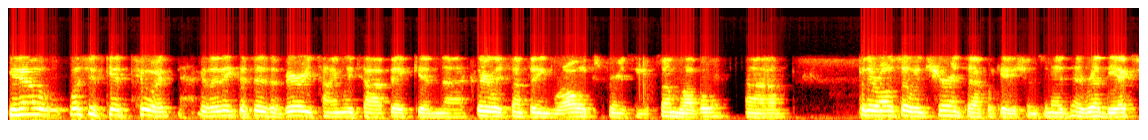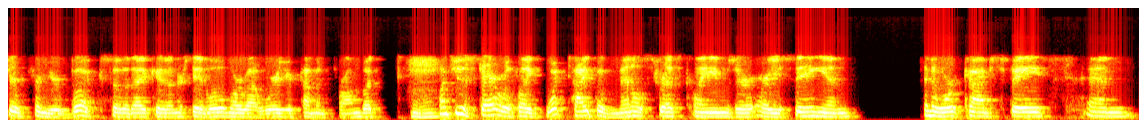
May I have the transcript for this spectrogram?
you know, let's just get to it because I think this is a very timely topic and uh, clearly something we're all experiencing at some level. Um, but there are also insurance applications, and I, I, read the excerpt from your book so that I could understand a little more about where you're coming from. But mm-hmm. why don't you just start with like what type of mental stress claims are, are you seeing in in the work comp space, and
